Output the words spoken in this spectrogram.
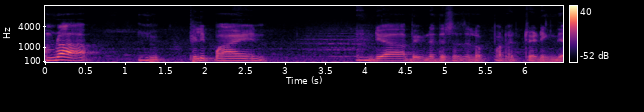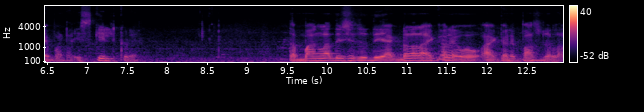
আমরা ফিলিপাইন ইন্ডিয়া বিভিন্ন দেশে যে লোক পাঠায় ট্রেনিং দিয়ে পাঠায় স্কিল্ড করে। তা বাংলাদেশে যদি এক ডলার আয় করে, ও আয় করে পাঁচ ডলার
